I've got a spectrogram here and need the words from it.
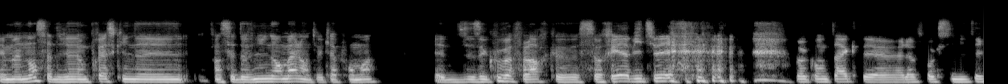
Et maintenant, ça devient presque une, enfin, c'est devenu normal en tout cas pour moi. Et du coup, va falloir que se réhabituer au contact et euh, à la proximité.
